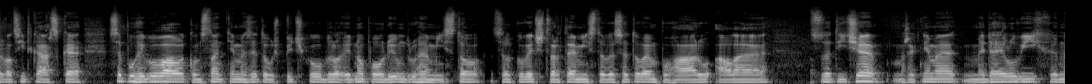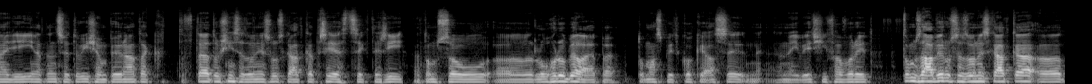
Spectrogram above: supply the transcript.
23 kářské se pohyboval konstantně mezi tou špičkou, bylo jedno pódium, druhé místo, celkově čtvrté místo ve světovém poháru, ale co se týče, řekněme, medailových nadějí na ten světový šampionát, tak v té letošní sezóně jsou zkrátka tři jezdci, kteří na tom jsou uh, dlouhodobě lépe. Tomas Pitcock je asi největší favorit v tom závěru sezóny zkrátka uh,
